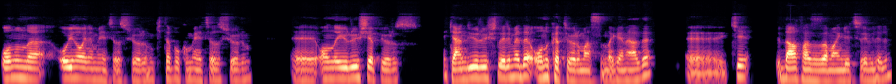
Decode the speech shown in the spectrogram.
onunla oyun oynamaya çalışıyorum, kitap okumaya çalışıyorum. onunla yürüyüş yapıyoruz. Kendi yürüyüşlerime de onu katıyorum aslında genelde. ki daha fazla zaman geçirebilelim.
